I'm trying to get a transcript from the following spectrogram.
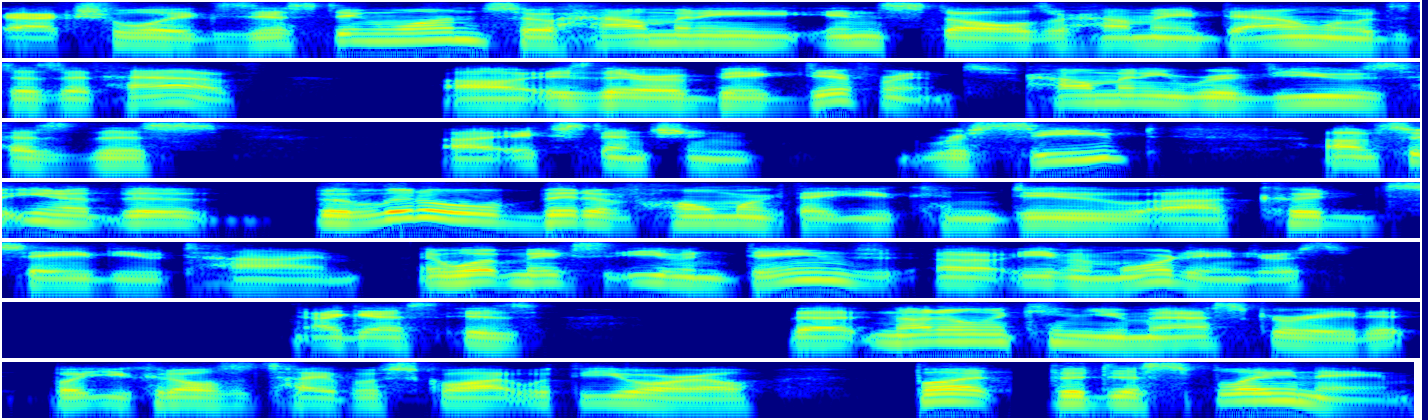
actual existing one. So how many installs or how many downloads does it have? Uh, is there a big difference? How many reviews has this uh, extension received? Um, so you know the the little bit of homework that you can do uh, could save you time. And what makes it even danger, uh, even more dangerous, I guess, is that not only can you masquerade it, but you could also typo squat with the URL, but the display name.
